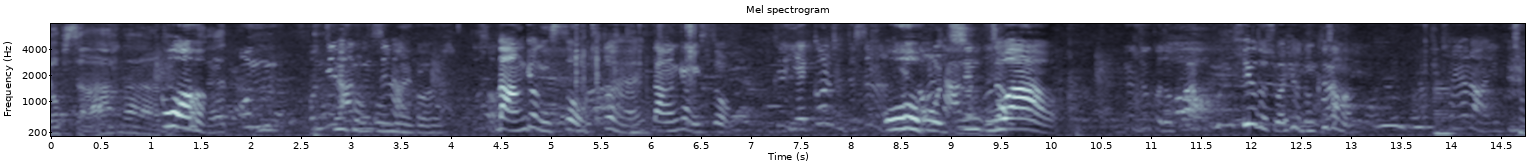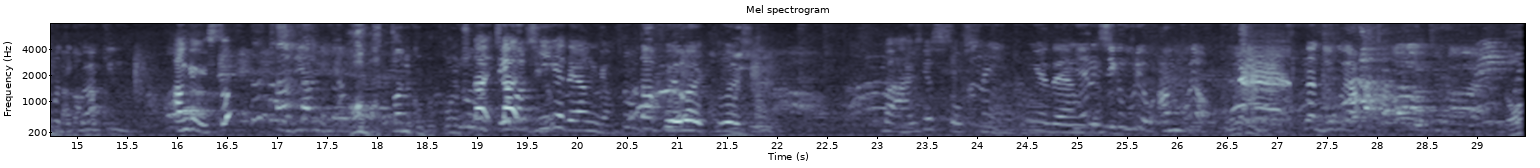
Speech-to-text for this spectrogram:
엽사 하나 우와. 둘셋 언 언니는 안경 쓰면 안 돼. 웃어. 나 안경 있어. 어떡해? 나 안경 있어. 그얘 거는 절대 쓰면 안 돼. 오, 안 진짜. 와우. 이거 누구 거? 너 거야? 희우도 좋아. 희우 눈 크잖아. 장현아 이거 저거 네 거야? 안경 있어? 네 안경이야? 아 맞다니까 몇줘 나, 나. 이게 내 안경. 나 보여. 블랙, 블랙. 보이지? 나 알겠어. 이게 내 안경. 얘는 지금 우리 안 보여. 나 누구야? 너?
